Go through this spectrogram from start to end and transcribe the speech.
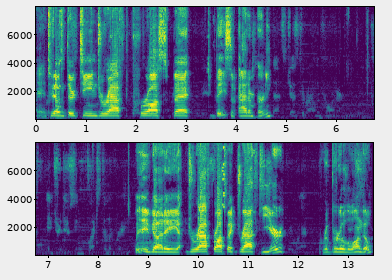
And 2013 draft prospect base of Adam Erne. We've got a draft prospect draft year, Roberto Luongo.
